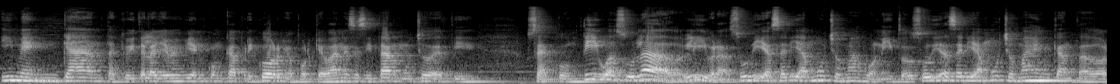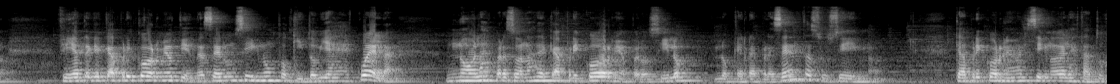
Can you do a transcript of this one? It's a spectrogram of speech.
Y me encanta que hoy te la lleves bien con Capricornio porque va a necesitar mucho de ti. O sea, contigo a su lado, Libra, su día sería mucho más bonito, su día sería mucho más encantador. Fíjate que Capricornio tiende a ser un signo un poquito vieja escuela. No las personas de Capricornio, pero sí lo, lo que representa su signo. Capricornio es el signo del status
